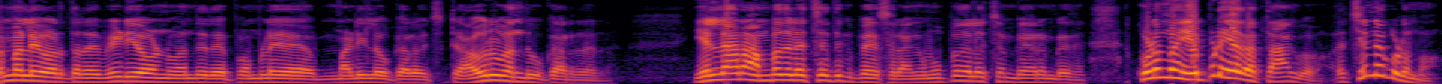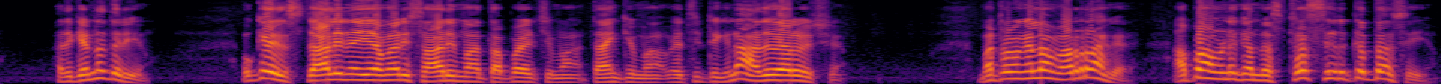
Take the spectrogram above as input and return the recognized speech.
எம்எல்ஏ ஒருத்தர் வீடியோ ஒன்று வந்தது பொம்பளைய மடியில் உட்கார வச்சுட்டு. அவரு வந்து உட்கார்றாரு. எல்லாரும் ஐம்பது லட்சத்துக்கு பேசுகிறாங்க முப்பது லட்சம் பேரும் பேசுகிறாங்க குடும்பம் எப்படி அதை தாங்கும்? அது சின்ன குடும்பம். அதுக்கு என்ன தெரியும்? ஓகே ஸ்டாலின் ஐயா மாதிரி சாரிம்மா தப்பாயிடுச்சுமா தேங்க்யூமா வச்சுட்டிங்கன்னா அது வேற விஷயம். மற்றவங்க எல்லாம் வர்றாங்க. அப்போ அவனுக்கு அந்த ஸ்ட்ரெஸ் இருக்கத்தான் செய்யும்.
